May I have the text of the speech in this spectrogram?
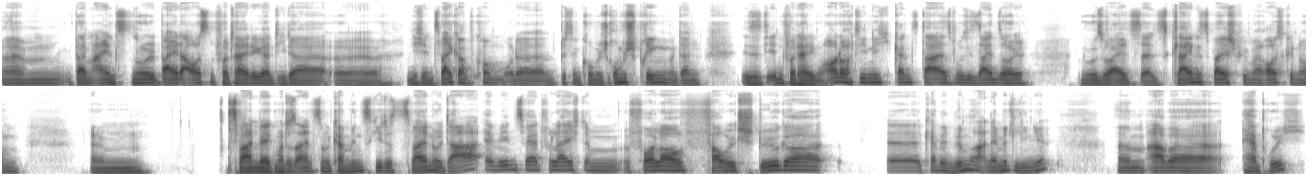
Ähm, beim 1-0 beide Außenverteidiger, die da äh, nicht in den Zweikampf kommen oder ein bisschen komisch rumspringen. Und dann ist es die Innenverteidigung auch noch, die nicht ganz da ist, wo sie sein soll. Nur so als, als kleines Beispiel mal rausgenommen. Ähm, Swanberg macht das 1-0, Kaminski das 2-0 da, erwähnenswert vielleicht im Vorlauf. Faul Stöger, äh, Kevin Wimmer an der Mittellinie. Ähm, aber Herr Brüch,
